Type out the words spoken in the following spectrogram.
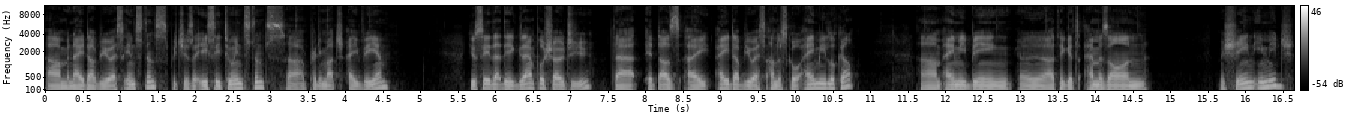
um, an AWS instance, which is an EC2 instance, uh, pretty much a VM, you'll see that the example showed you that it does a AWS underscore AMI lookup. Um, AMI being, uh, I think it's Amazon machine image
